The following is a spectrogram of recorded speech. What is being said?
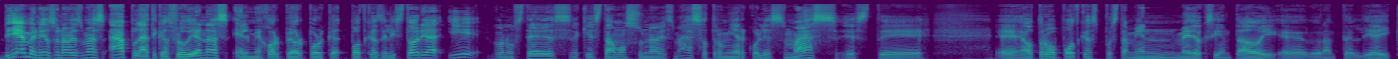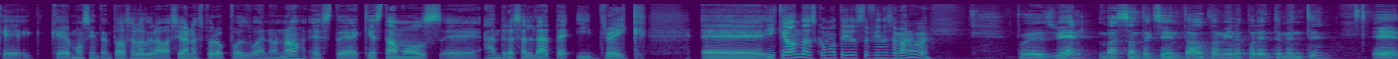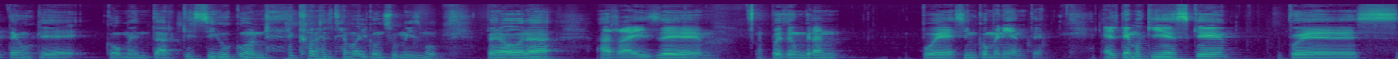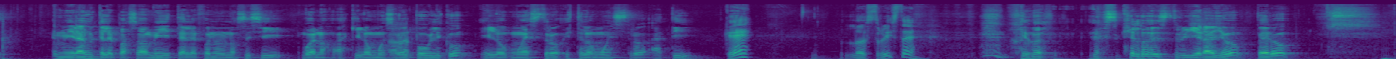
Bienvenidos una vez más a Pláticas Freudianas, el mejor, peor podcast de la historia. Y con ustedes, aquí estamos una vez más, otro miércoles más. Este. Eh, otro podcast, pues también medio accidentado y, eh, durante el día y que, hemos intentado hacer las grabaciones, pero pues bueno, no. Este, aquí estamos eh, Andrés Aldate y Drake. ¿Y qué onda? ¿Cómo te ha ido este fin de semana, güey? Pues bien, bastante accidentado también aparentemente. tengo que comentar que sigo con, con el tema del consumismo, pero ahora a raíz de, pues, de un gran, pues, inconveniente. El tema aquí es que, pues, mira lo que le pasó a mi teléfono, no sé si, bueno, aquí lo muestro al público y lo muestro y te lo muestro a ti. ¿Qué? ¿Lo destruiste? no es que lo destruyera yo, pero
